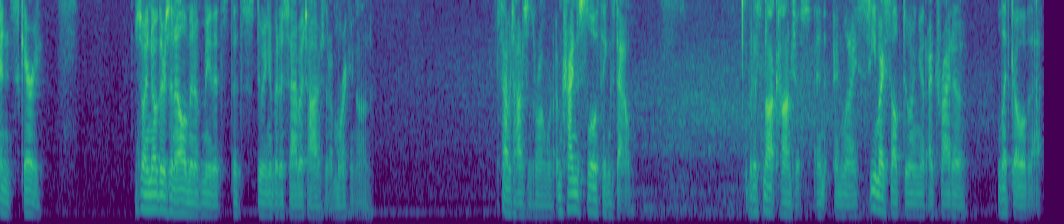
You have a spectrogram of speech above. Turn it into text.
and it's scary. So I know there's an element of me that's, that's doing a bit of sabotage that I'm working on sabotage is the wrong word. I'm trying to slow things down. But it's not conscious. And, and when I see myself doing it, I try to let go of that.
